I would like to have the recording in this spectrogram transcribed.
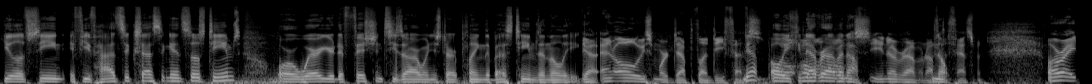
you'll have seen if you've had success against those teams or where your deficiencies are when you start playing the best teams in the league. Yeah, and always more depth on defense. Yep. Oh, you can never have enough. You never have enough No. defensemen. All right.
